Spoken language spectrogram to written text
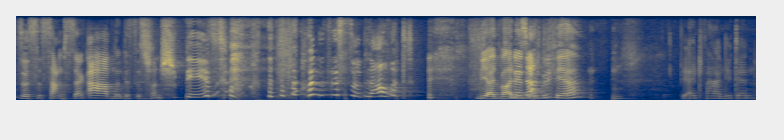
so ist es Samstagabend und es ist schon spät und es ist so laut. Wie alt war Und die so dachte ich ungefähr? Wie alt waren die denn?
